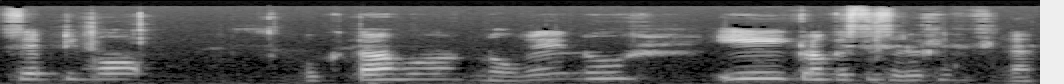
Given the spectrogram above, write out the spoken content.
séptimo, octavo, noveno y creo que este será el jefe final.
